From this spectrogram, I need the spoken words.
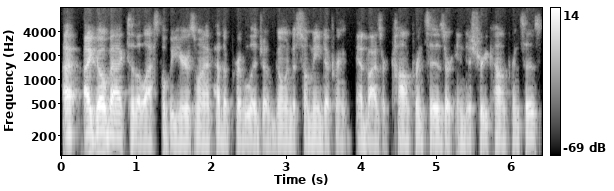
I, I go back to the last couple years when I've had the privilege of going to so many different advisor conferences or industry conferences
